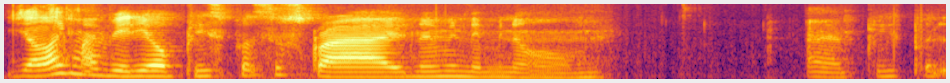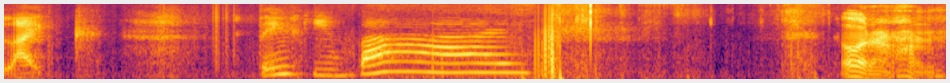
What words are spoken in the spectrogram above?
If y'all like my video, please put subscribe. Let me let me know. And please put like. Thank you. Bye. Hold on, hold on.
